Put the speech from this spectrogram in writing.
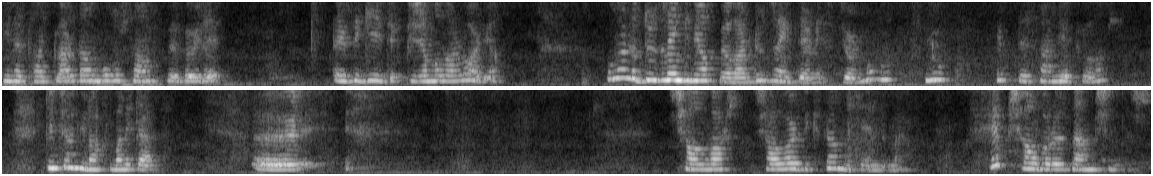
yine taytlardan bulursam ve böyle evde giyecek pijamalar var ya. Bunların da düz rengini yapmıyorlar. Düz renklerini istiyorum ama yok. Hep desenli yapıyorlar. Geçen gün aklıma ne geldi? Ee, şalvar. Şalvar diksem mi kendime? Hep şalvara özenmişimdir.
